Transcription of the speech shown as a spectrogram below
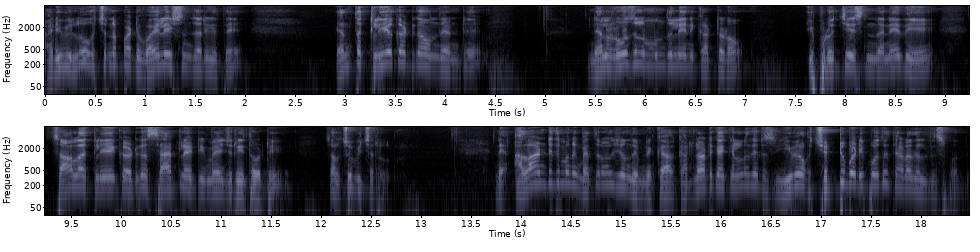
అడవిలో ఒక చిన్నపాటి వైలేషన్ జరిగితే ఎంత క్లియర్ కట్గా ఉంది అంటే నెల రోజుల ముందు లేని కట్టడం ఇప్పుడు వచ్చేసింది అనేది చాలా క్లియర్ కట్గా శాటిలైట్ ఇమేజరీ తోటి చాలా చూపించారు అలాంటిది మనకు మెథడాలజీ ఉంది. కర్ణాటకకి వెళ్ళినా తెలుసు. ఈవెన్ ఒక చెట్టు పడిపోతే తేడా తెలిసిపోద్ది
